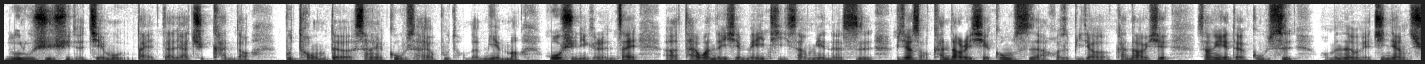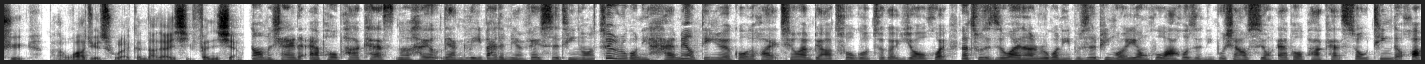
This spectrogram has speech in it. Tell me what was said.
陆陆续续的节目带大家去看到不同的商业故事，还有不同的面貌。或许你可能在呃台湾的一些媒体上面呢，是比较少看到了一些公司啊，或是比较看到一些商业的故事。我们认为尽量去把它挖掘出来，跟大家一起分享。那我们现在的 Apple Podcast 呢，还有两个礼拜的免费试听哦。所以如果你还没有订阅过的话，也千万不要错过这个优惠。那除此之外呢，如果你不是苹果的用户啊，或者你不想要使用 Apple Podcast 收听的话，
